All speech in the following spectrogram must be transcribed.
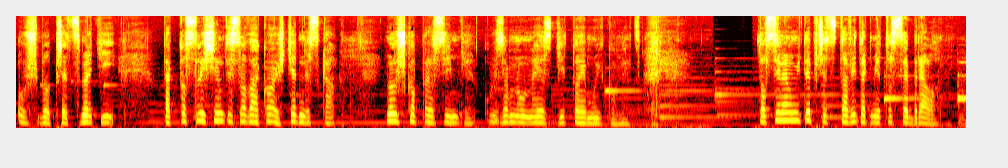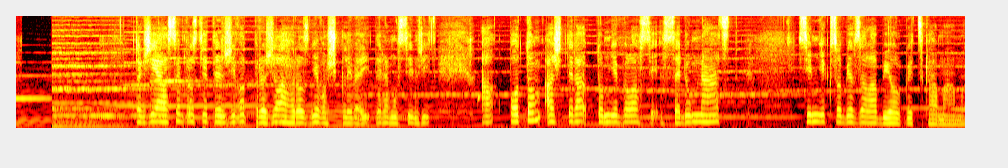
už byl před smrtí, tak to slyším ty slova jako ještě dneska. Miluško, prosím tě, už za mnou nejezdí, to je můj konec. To si neumíte představit, jak mě to sebralo. Takže já jsem prostě ten život prožila hrozně vošklivý, teda musím říct. A potom, až teda to mě bylo asi 17, si mě k sobě vzala biologická máma,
